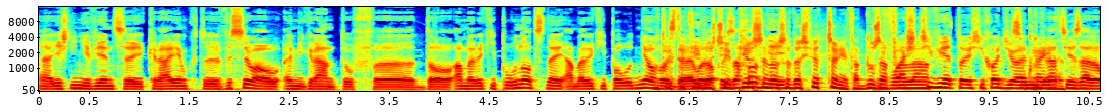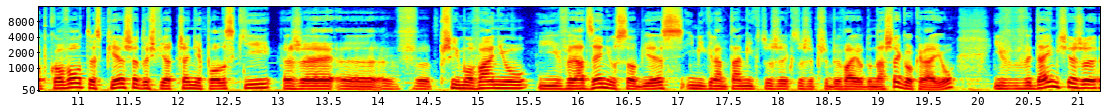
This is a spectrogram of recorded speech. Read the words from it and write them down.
e, jeśli nie więcej, krajem, który wysyłał emigrantów e, do Ameryki Północnej, Ameryki Południowej, no to jest do takie Europy Zachodniej. pierwsze nasze doświadczenie, ta duża fala Właściwie to jeśli chodzi o emigrację zarobkową, to jest pierwsze doświadczenie Polski, że e, w przyjmowaniu i w radzeniu sobie z imigrantami, którzy, którzy przybywają do naszego kraju. I wydaje mi się, że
